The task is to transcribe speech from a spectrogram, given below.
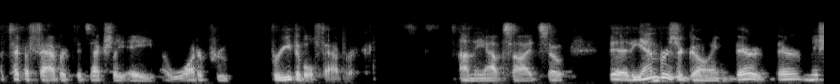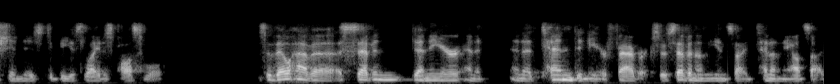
a type of fabric that's actually a, a waterproof breathable fabric on the outside. So the, the embers are going, their, their mission is to be as light as possible. So they'll have a, a seven denier and a, and a 10 denier fabric. So seven on the inside, 10 on the outside.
